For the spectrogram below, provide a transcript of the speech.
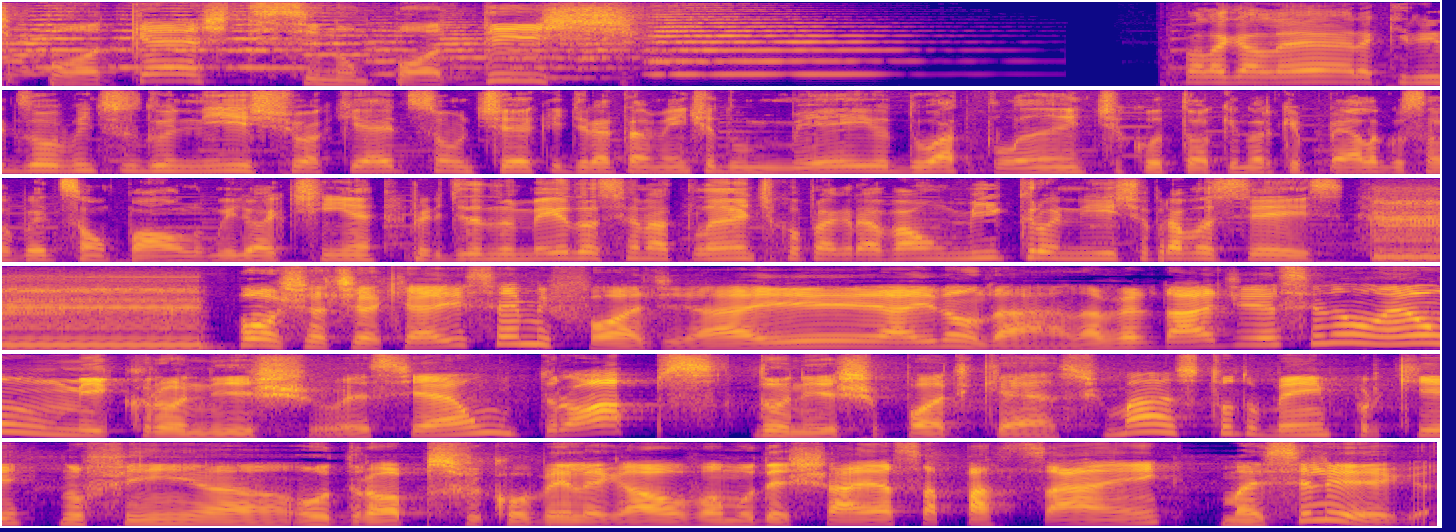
Se podcast, se não pode, diz. Fala galera, queridos ouvintes do nicho, aqui é Edson Chuck, diretamente do meio do Atlântico. Tô aqui no arquipélago São Pedro de São Paulo, milhotinha, perdida no meio do Oceano Atlântico para gravar um micro nicho para vocês. Poxa, Chuck, aí você me fode. Aí, aí não dá. Na verdade, esse não é um micro nicho, esse é um Drops do Nicho Podcast. Mas tudo bem, porque no fim uh, o Drops ficou bem legal. Vamos deixar essa passar, hein? Mas se liga.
